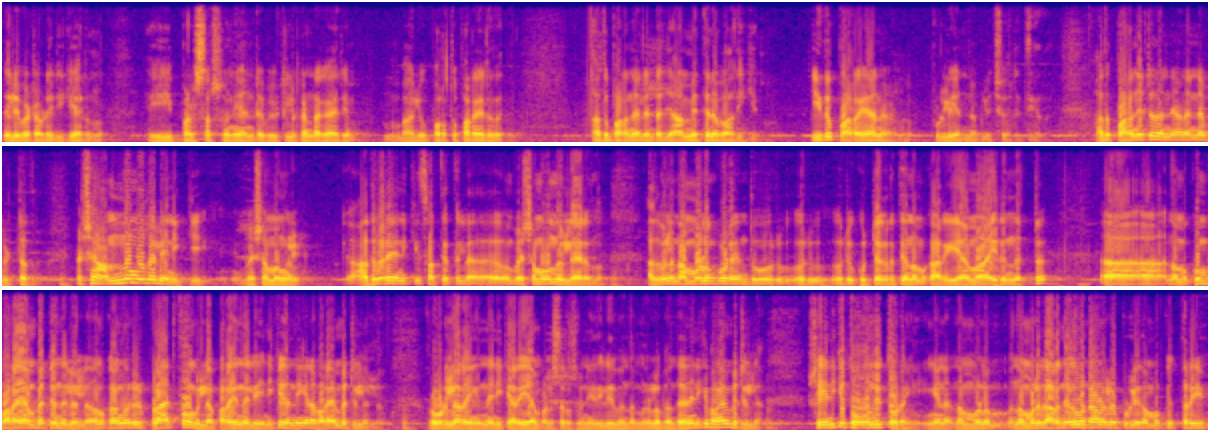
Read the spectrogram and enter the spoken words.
ദിലീപേട്ട് അവിടെ ഇരിക്കുകയായിരുന്നു. ഈ പൾസർ സുനി എന്റെ വീട്ടിൽ കണ്ട കാര്യം ബാലു പുറത്ത് പറയരുത്. അത് പറഞ്ഞാൽ എന്റെ ജാമ്യത്തിനെ ബാധിക്കും. ഇത് പറയാനാണ് പുള്ളി എന്നെ വിളിച്ചു വരുത്തിയത്. അത് പറഞ്ഞിട്ട് തന്നെയാണ് എന്നെ വിട്ടത്. പക്ഷേ അന്നു മുതൽ എനിക്ക് വിഷമങ്ങൾ അതുവരെ എനിക്ക് സത്യത്തിൽ വിഷമമൊന്നുമില്ലായിരുന്നു. അതുപോലെ നമ്മളും കൂടെ എന്തോ ഒരു ഒരു ഒരു കുറ്റകൃത്യം നമുക്ക് അറിയാമായിരുന്നിട്ട് നമുക്കും പറയാൻ പറ്റുന്നില്ലല്ലോ. നമുക്ക് അങ്ങനെ ഒരു പ്ലാറ്റ്ഫോം ഇല്ല പറയുന്നില്ല? എനിക്ക് ഇങ്ങനെ പറയാൻ പറ്റില്ലല്ലോ. റോഡിൽ ഇറങ്ങുന്ന എനിക്കറിയാം പൾസർ സുനി ദിലീപും തമ്മിലുള്ള ബന്ധം എനിക്ക് പറയാൻ പറ്റില്ല. പക്ഷേ എനിക്ക് തോന്നി തുടങ്ങി ഇങ്ങനെ നമ്മളും നമ്മൾ അറിഞ്ഞതുകൊണ്ടാണല്ലോ പുള്ളി നമുക്ക് ഇത്രയും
